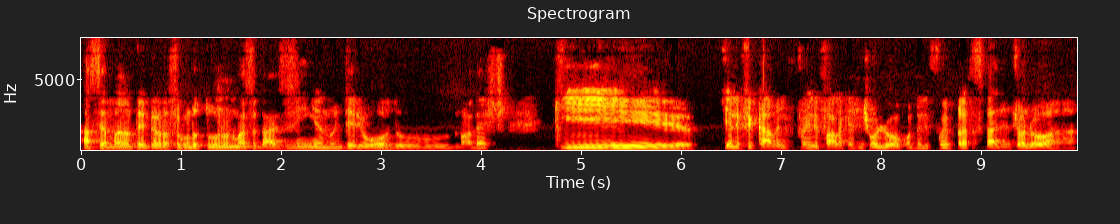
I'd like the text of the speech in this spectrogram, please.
a semana anterior ao segundo turno numa cidadezinha no interior do, do Nordeste, que, que, ele ficava, ele, ele fala que a gente olhou, quando ele foi para a cidade, a gente olhou a,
